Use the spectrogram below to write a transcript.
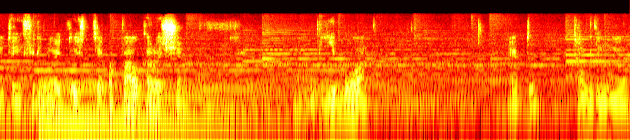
этой фигней. То есть, я попал, короче, в его эту огненную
